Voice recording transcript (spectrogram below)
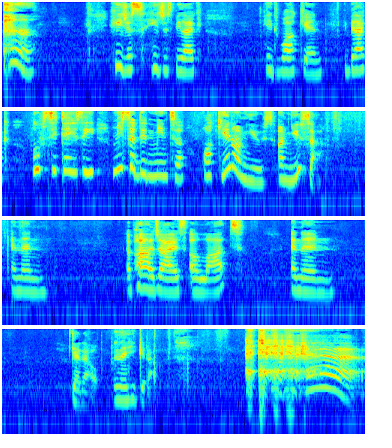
he just he'd just be like he'd walk in. He'd be like, "Oopsie daisy, Misa didn't mean to walk in on you on Yusa," and then apologize a lot, and then get out, and then he'd get out.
